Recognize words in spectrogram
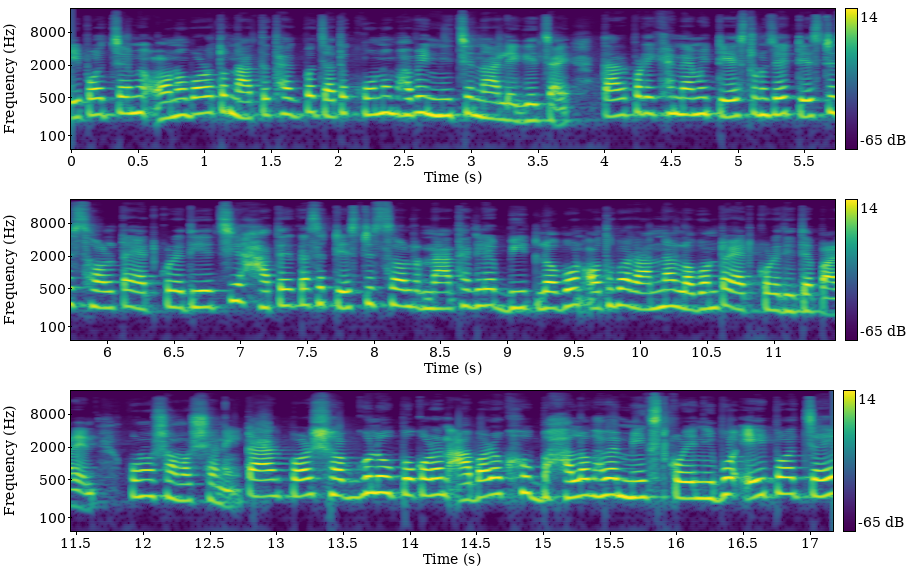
এই পর্যায়ে আমি অনবরত নাড়তে থাকব যাতে কোনোভাবেই নিচে না লেগে যায়। তারপর এখানে আমি টেস্ট অনুযায়ী টেস্টি সল্টটা অ্যাড করে দিয়েছি। হাতের কাছে টেস্টি সল্ট না থাকলে বিট লবণ অথবা রান্নার লবণটা অ্যাড করে দিতে পারেন। কোনো সমস্যা নেই। তারপর সবগুলো উপকরণ আবারও খুব ভালোভাবে মিক্সড করে নিব। এই পর্যায়ে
